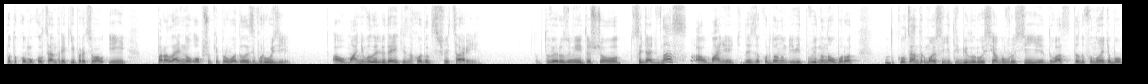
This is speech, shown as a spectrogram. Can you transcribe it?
по такому кол-центру, який працював, і паралельно обшуки проводились в Грузії, а обманювали людей, які знаходилися в Швейцарії. Тобто ви розумієте, що сидять в нас, а обманюють десь за кордоном. І відповідно наоборот. Кол-центр може сидіти в Білорусі або в Росії, до вас телефонують або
